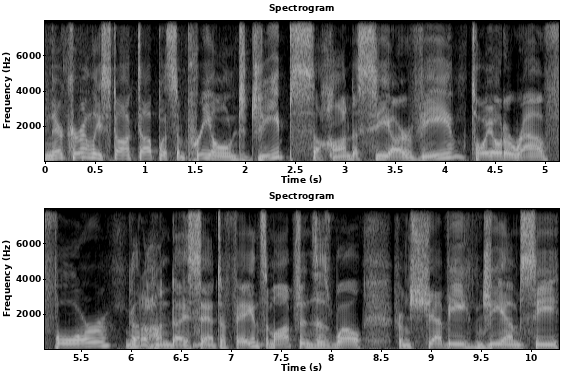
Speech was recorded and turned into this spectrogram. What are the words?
they're currently stocked up with some pre-owned Jeeps, a Honda CRV, Toyota RAV4, got a Hyundai Santa Fe, and some options as well from Chevy, GMC,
